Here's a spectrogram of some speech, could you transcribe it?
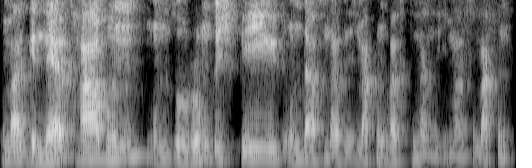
immer genervt haben und so rumgespielt und das und das nicht machen, was Kinder immer so machen.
